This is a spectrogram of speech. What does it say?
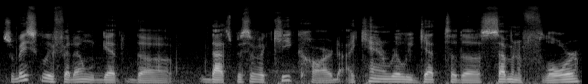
So basically if I don't get the that specific key card, I can't really get to the 7th floor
